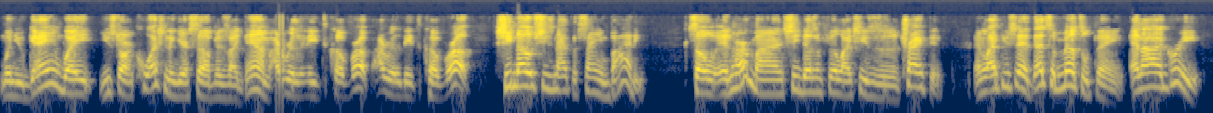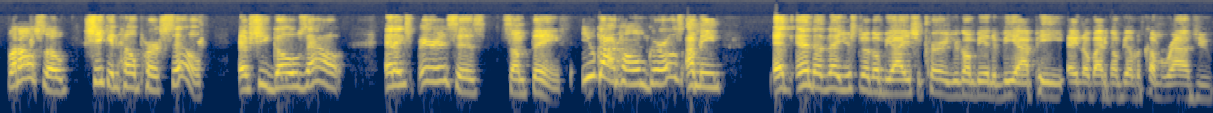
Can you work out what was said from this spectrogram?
When you gain weight, you start questioning yourself. It's like, damn, I really need to cover up. I really need to cover up. She knows she's not the same body. So in her mind, she doesn't feel like she's as attractive. And like you said, that's a mental thing. And I agree. But also, she can help herself if she goes out and experiences some things. You got home girls. I mean, at the end of the day, you're still gonna be Ayesha Curry. You're gonna be in the VIP. Ain't nobody gonna be able to come around you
